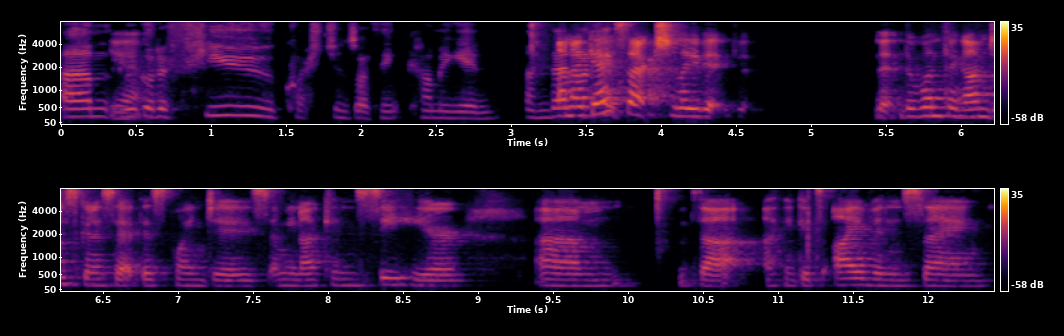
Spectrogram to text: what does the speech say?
Um, Yeah. We've got a few questions, I think, coming in, and then And I think- guess actually the, the, the one thing I'm just going to say at this point is, I mean, I can see here um, that I think it's Ivan saying,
